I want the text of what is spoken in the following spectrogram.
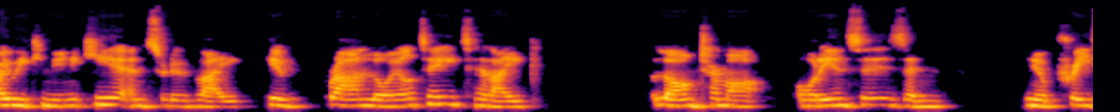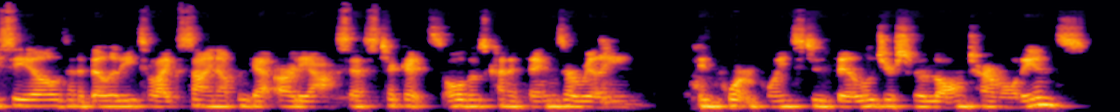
how we communicate and sort of like give brand loyalty to like long term audiences and you know, pre-sales and ability to like sign up and get early access tickets, all those kind of things are really important points to build your sort of long-term audience.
